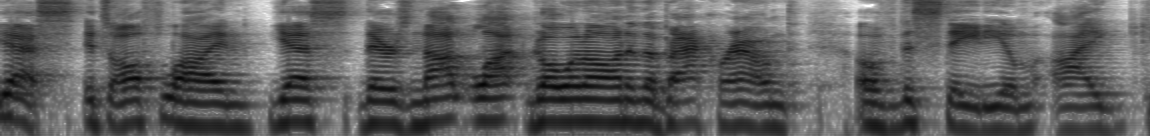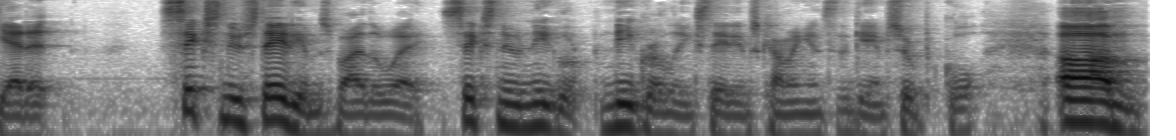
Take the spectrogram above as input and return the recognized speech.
Yes, it's offline. Yes, there's not a lot going on in the background of the stadium. I get it. Six new stadiums, by the way. Six new Negro, Negro League stadiums coming into the game. Super cool. Um,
